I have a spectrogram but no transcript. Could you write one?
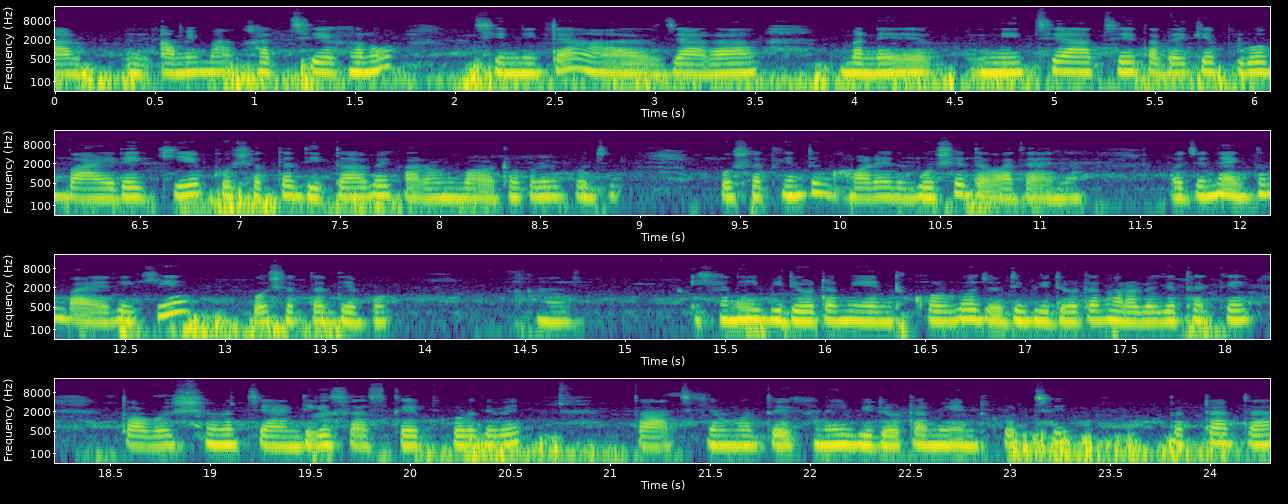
আর আমি মা খাচ্ছি এখনও চিনিটা আর যারা মানে নিচে আছে তাদেরকে পুরো বাইরে গিয়ে প্রসাদটা দিতে হবে কারণ বড় ঠাকুরের প্রসাদ কিন্তু ঘরে বসে দেওয়া যায় না। ওই জন্য একদম বাইরে গিয়ে প্রসাদটা দেবো। আর এখানেই ভিডিওটা আমি এন্ড করব। যদি ভিডিওটা ভালো লেগে থাকে তো অবশ্যই আমার চ্যানেলটিকে সাবস্ক্রাইব করে দেবে। তো আজকের মতো এখানেই ভিডিওটা আমি এন্ড করছি। তো টাটা।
